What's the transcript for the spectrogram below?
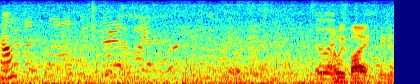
Huh? How we buy a ticket?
